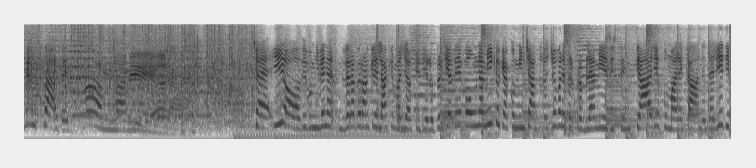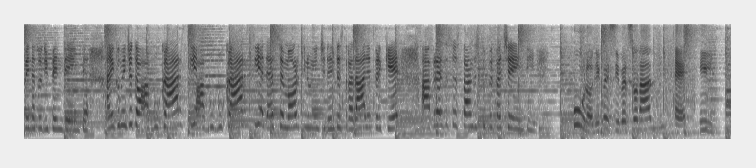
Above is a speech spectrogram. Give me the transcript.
Pensate? Mamma mia! Cioè, io avevo, mi viene, verrebbero anche le lacrime agli occhi a dirlo, perché avevo un amico che ha cominciato da giovane per problemi esistenziali a fumare canne, da lì è diventato dipendente. Ha incominciato a bucarsi, a bubucarsi e adesso è morto in un incidente stradale perché ha preso sostanze stupefacenti. Uno di questi personaggi è il...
